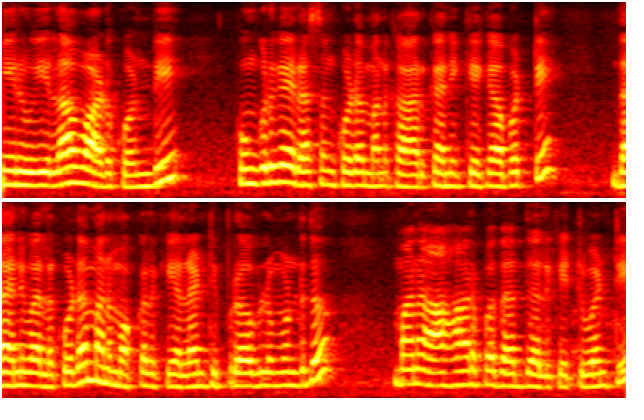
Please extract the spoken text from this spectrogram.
మీరు ఇలా వాడుకోండి. కుంకుడుకాయ రసం కూడా మనకు ఆర్గానికే కాబట్టి దానివల్ల కూడా మన మొక్కలకి ఎలాంటి ప్రాబ్లం ఉండదు. మన ఆహార పదార్థాలకి ఎటువంటి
